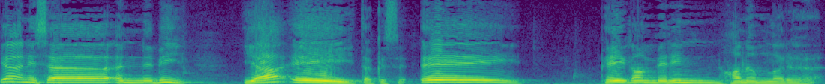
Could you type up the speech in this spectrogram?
Ya nisa en nebi. Ya ey takısı. Ey peygamberin hanımları.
